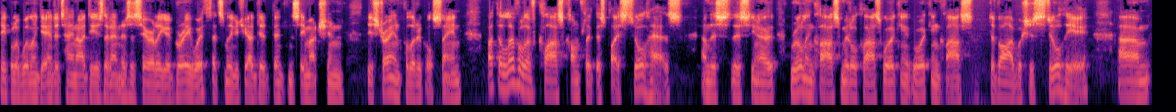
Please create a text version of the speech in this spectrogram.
people are willing to entertain ideas they don't necessarily agree with. That's something which I did, didn't see much in the Australian political scene. But the level of class conflict this place still has and this this you know ruling class, middle class, working working class divide, which is still here, um,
